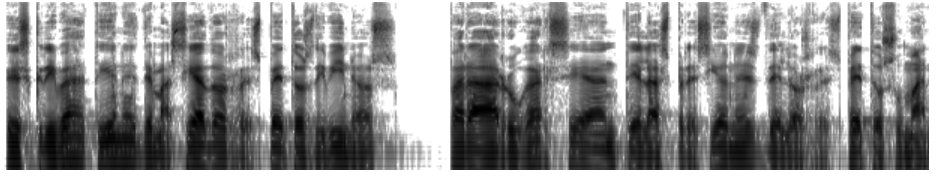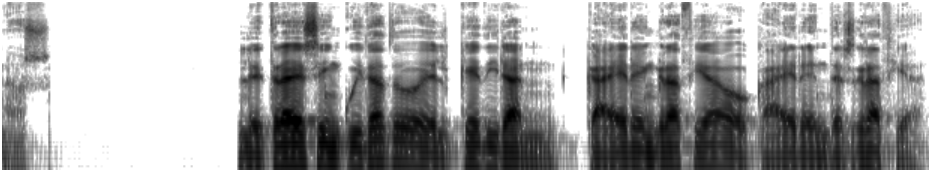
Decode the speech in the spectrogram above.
Escribá tiene demasiados respetos divinos para arrugarse ante las presiones de los respetos humanos. Le trae sin cuidado el qué dirán, caer en gracia o caer en desgracia,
